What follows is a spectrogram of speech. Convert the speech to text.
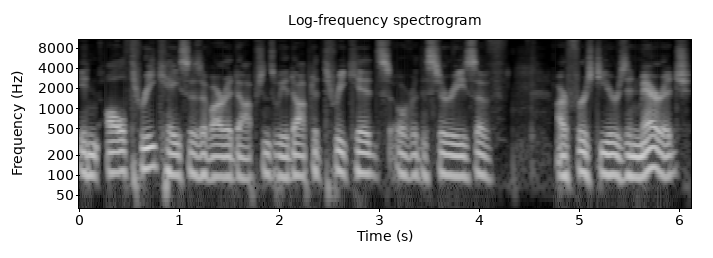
In all three cases of our adoptions, we adopted three kids over the series of our first years in marriage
